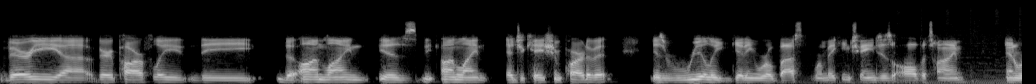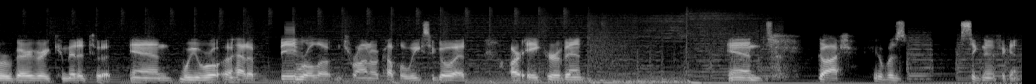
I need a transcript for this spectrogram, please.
very uh, very powerfully. The the online is the online education part of it is really getting robust. We're making changes all the time, and we're very very committed to it. And we ro- had a big rollout in Toronto a couple of weeks ago at our Acre event, and gosh, it was significant.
